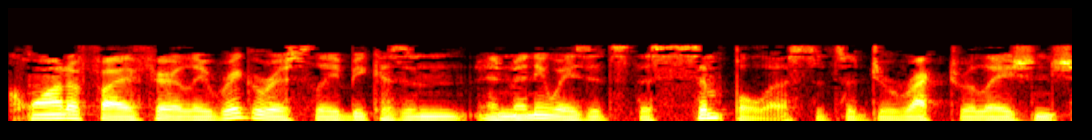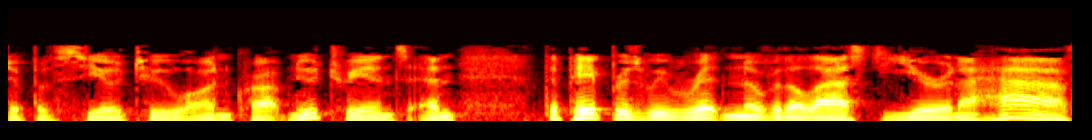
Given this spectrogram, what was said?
quantify fairly rigorously because in, in many ways it's the simplest. It's a direct relationship of CO2 on crop nutrients. And the papers we've written over the last year and a half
